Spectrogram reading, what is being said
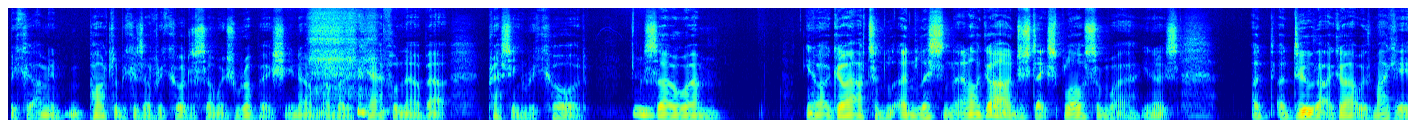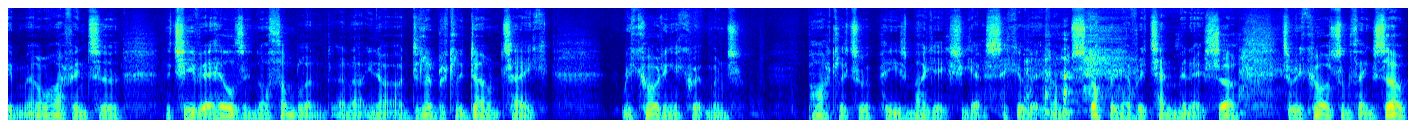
because I mean, partly because I've recorded so much rubbish. You know, I'm, I'm very careful now about pressing record. Mm. So, um, you know, I go out and, and listen, and I'll go out and just explore somewhere. You know, it's I, I do that. I go out with Maggie, my wife, into the Cheviot Hills in Northumberland, and I, you know, I deliberately don't take recording equipment partly to appease Maggie. She gets sick of it if I'm stopping every 10 minutes so to record something. So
